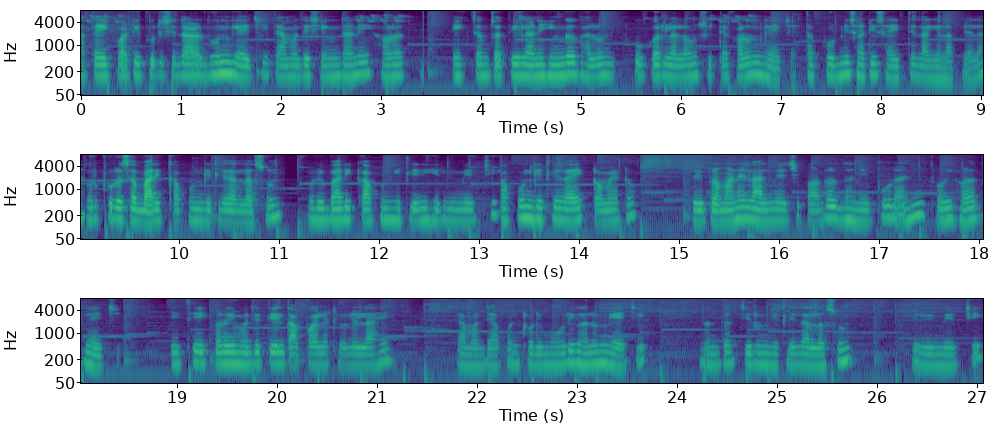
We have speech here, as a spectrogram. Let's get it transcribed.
आता एक वाटी तुरीची डाळ धुवून घ्यायची त्यामध्ये शेंगदाणे हळद एक चमचा तेल आणि हिंग घालून कुकरला लावून शिट्ट्या काढून घ्यायच्या. आता फोडणीसाठी साहित्य लागेल आपल्याला. भरपूर असा बारीक कापून घेतलेला लसूण थोडी बारीक कापून घेतलेली हिरवी मिरची कापून घेतलेला एक टोमॅटो चवीप्रमाणे लाल मिरची पावडर धनेपूड आणि थोडी हळद घ्यायची. इथे कढईमध्ये तेल तापवायला ठेवलेलं आहे. त्यामध्ये आपण थोडी मोहरी घालून घ्यायची. नंतर चिरून घेतलेला लसूण हिरवी मिरची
